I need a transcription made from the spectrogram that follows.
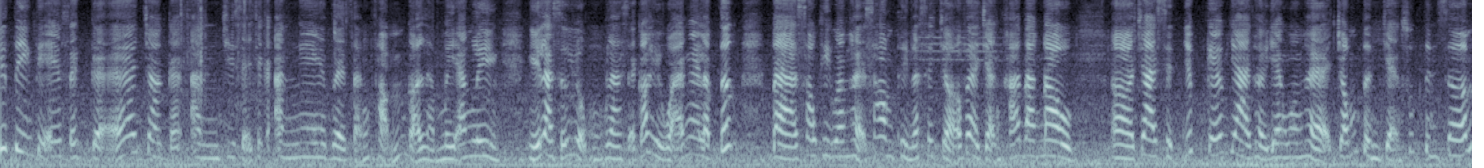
Trước tiên thì em sẽ kể cho các anh, chia sẻ cho các anh nghe về sản phẩm gọi là mì ăn liền. Nghĩa là sử dụng là sẽ có hiệu quả ngay lập tức Và sau khi quan hệ xong thì nó sẽ trở về trạng thái ban đầu uh, chai xịt giúp kéo dài thời gian quan hệ chống tình trạng xuất tinh sớm.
